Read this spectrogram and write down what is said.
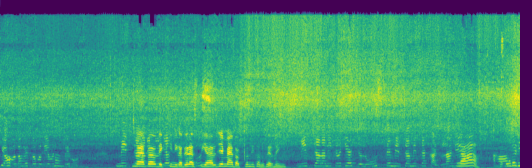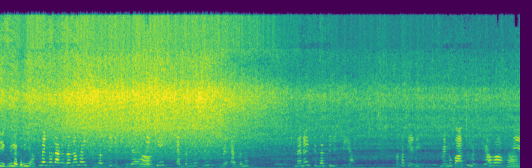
ਕਿਉਂ? ਪਤਾ ਮੇਰੇ ਤੋਂ ਵਧੀਆ ਬਣਾਉਂਦੇ ਹੋ। ਮਿਰਚਾਂ ਮੈਂ ਦਾ ਤਾਂ ਨਿਕਲ ਗਿਆ ਦੇਖੀ ਨਹੀਂ ਕਦੇ ਰੈਸਪੀ ਯਾਰ ਜੇ ਮੈਂ ਦੱਸ ਦਿੰਦੀ ਤੁਹਾਨੂੰ ਫਿਰ ਨਹੀਂ। ਮਿਰਚਾਂ ਦਾ ਨਿਕਲ ਗਿਆ ਜਲੂਸ ਤੇ ਮਿਰਚਾਂ ਮਿਰਚਾਂ ਕੱਢ ਲਾਂਗੇ। ਨਾ ਉਹ ਤਾਂ ਠੀਕ ਵੀ ਲੱਗ ਰਹੀ ਆ। ਮੈਨੂੰ ਲੱਗਦਾ ਨਾ ਮੈਂ ਇੱਕ ਗਲਤੀ ਕੀਤੀ ਹੈ। ਦੇਖੀ ਐਦਾਂ ਦੱਸੀ ਮੈਂ ਐਦਾਂ ਨੂੰ ਮੈਂ ਨਾ ਇੱਕ ਗਲਤੀ ਕੀਤੀ ਆ। ਪਤਾ ਕਿਹੜੀ? ਮੈਨੂੰ ਬਾਅਦ ਚ ਲੱਗਿਆ ਵਾ। ਵੀ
